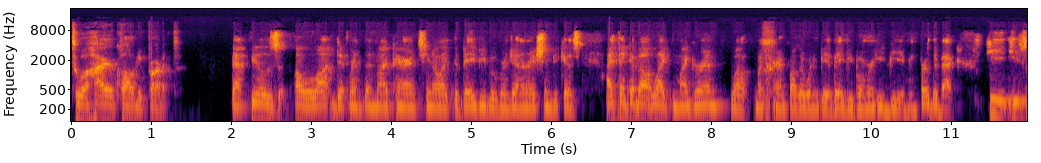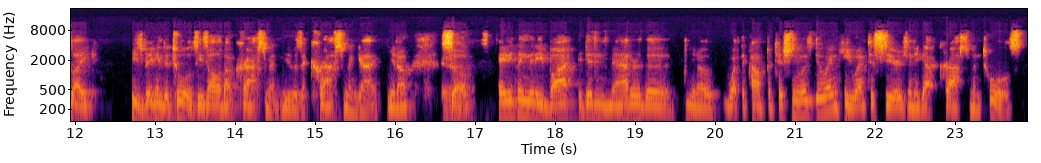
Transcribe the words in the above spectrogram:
to a higher quality product. That feels a lot different than my parents, you know, like the baby boomer generation, because I think about like my grand, well, my grandfather wouldn't be a baby boomer. He'd be even further back. He, he's like, he's big into tools. He's all about craftsmen. He was a craftsman guy, you know. Yeah. So anything that he bought, it didn't matter the you know what the competition was doing. He went to Sears and he got craftsman tools,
